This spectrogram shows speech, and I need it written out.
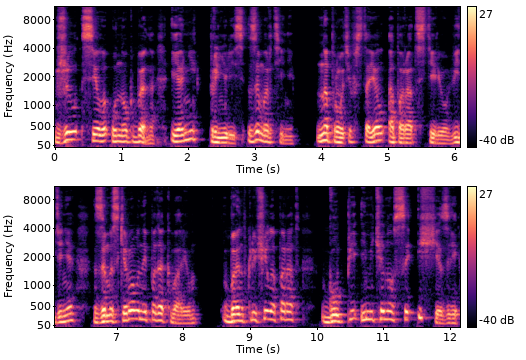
Джилл села у ног Бена, и они принялись за мартини. Напротив стоял аппарат стереовидения, замаскированный под аквариум. Бен включил аппарат, гуппи и меченосцы исчезли,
